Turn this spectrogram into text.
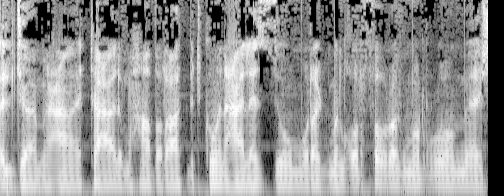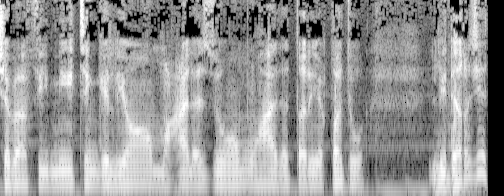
الجامعات تعالوا محاضرات بتكون على الزوم ورقم الغرفة ورقم ال room شباب في meeting اليوم وعلى زوم وهذا طريقته. لدرجة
